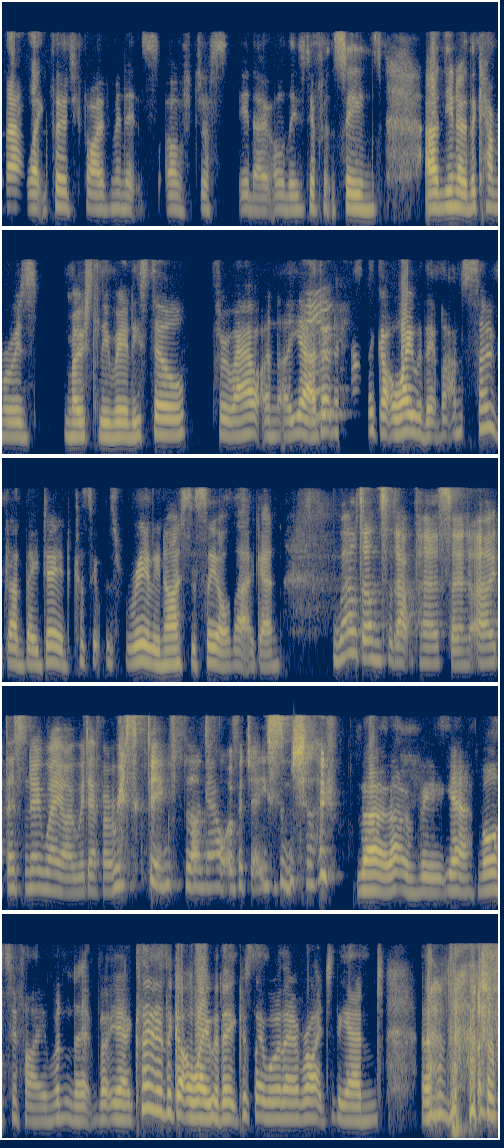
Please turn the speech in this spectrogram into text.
about like 35 minutes of just, you know, all these different scenes. And, you know, the camera is mostly really still throughout. And uh, yeah, I don't know how they got away with it, but I'm so glad they did because it was really nice to see all that again. Well done to that person. Uh, there's no way I would ever risk being flung out of a Jason show. No, that would be yeah mortifying, wouldn't it? But yeah, clearly they got away with it because they were there right to the end. And um,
